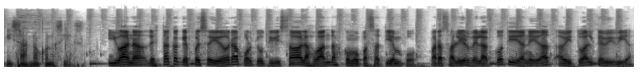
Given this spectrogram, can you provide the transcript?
quizás no conocías. Ivana destaca que fue seguidora porque utilizaba las bandas como pasatiempo, para salir de la cotidianeidad habitual que vivía.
